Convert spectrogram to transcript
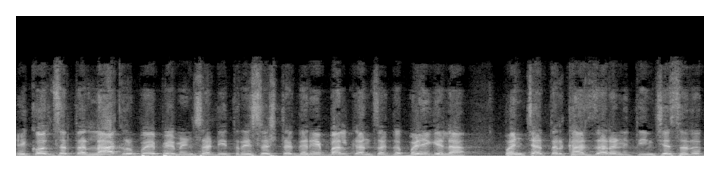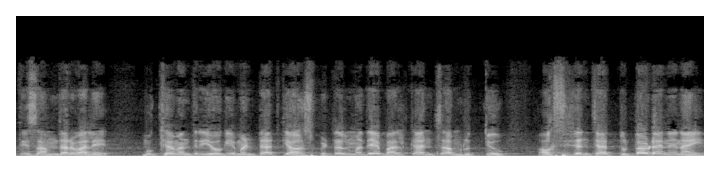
एकोणसत्तर लाख रुपये पेमेंटसाठी त्रेसष्ट गरीब बालकांचा ग- बळी गेला. पंच्याहत्तर खासदार आणि तीनशे सदतीस आमदारवाले. मुख्यमंत्री योगी म्हणतात की हॉस्पिटलमध्ये बालकांचा मृत्यू ऑक्सिजनच्या तुटवड्याने नाही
